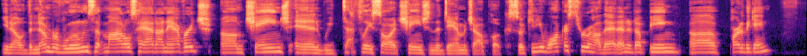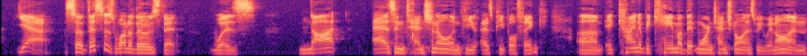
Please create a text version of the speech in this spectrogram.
you know, the number of wounds that models had on average um, change, and we definitely saw a change in the damage output. So, can you walk us through how that ended up being uh, part of the game? Yeah. So, this is one of those that was not as intentional and pe- as people think. Um, it kind of became a bit more intentional as we went on.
